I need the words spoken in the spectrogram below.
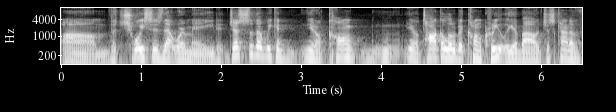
um, the choices that were made, just so that we can you know con- you know talk a little bit concretely about just kind of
